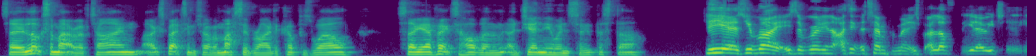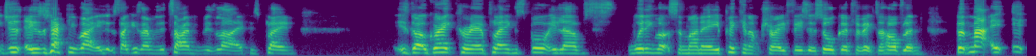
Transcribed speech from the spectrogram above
So it looks a matter of time. I expect him to have a massive Ryder Cup as well. So, yeah, Viktor Hovland, a genuine superstar. He is. You're right. He's a really. I think the temperament is. I love. You know, he, he just exactly right. It looks like he's having the time of his life. He's playing. He's got a great career playing sport he loves, winning lots of money, picking up trophies. It's all good for Viktor Hovland. But Matt, it, it,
